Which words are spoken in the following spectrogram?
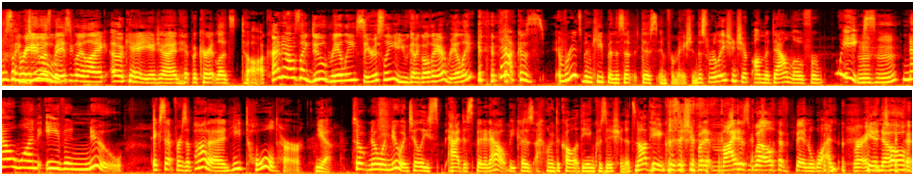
I was like, Reade was basically like, okay, you giant hypocrite, let's talk. I know. I was like, dude, really? Seriously? Are you going to go there? Really? yeah, because Reade's been keeping this this information, this relationship on the down low for weeks. Mm-hmm. No one even knew, except for Zapata, and he told her. yeah. So no one knew until he had to spit it out because I wanted to call it the Inquisition. It's not the Inquisition, but it might as well have been one. Right. You know,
